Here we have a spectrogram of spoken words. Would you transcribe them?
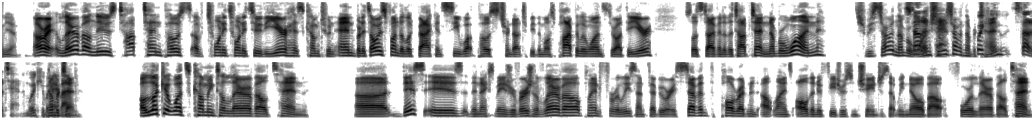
Yeah. All right. Laravel News top 10 posts of 2022. The year has come to an end, but it's always fun to look back and see what posts turned out to be the most popular ones throughout the year. So let's dive into the top 10. Number one, should we start with number one? Should we start with number 10? your- Start at ten. Work your way Number back. 10. A look at what's coming to Laravel 10. Uh, this is the next major version of Laravel, planned for release on February 7th. Paul Redmond outlines all the new features and changes that we know about for Laravel 10.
